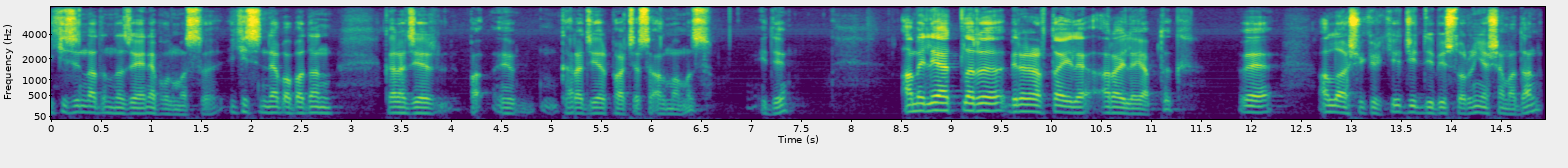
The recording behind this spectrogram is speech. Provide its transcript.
ikisinin adında Zeynep olması, ikisinde babadan karaciğer e, karaciğer parçası almamız idi. Ameliyatları birer hafta ile arayla yaptık ve Allah'a şükür ki ciddi bir sorun yaşamadan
